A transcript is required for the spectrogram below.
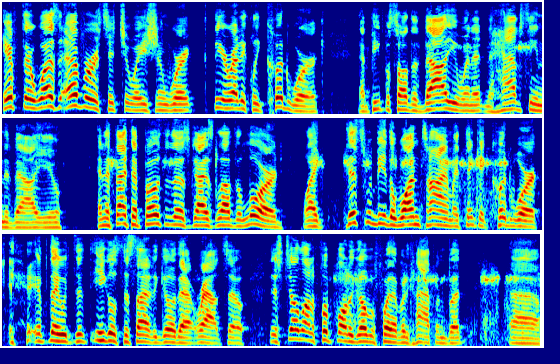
if there was ever a situation where it theoretically could work, and people saw the value in it and have seen the value, and the fact that both of those guys love the Lord, like this would be the one time I think it could work if they the Eagles decided to go that route. So there's still a lot of football to go before that would happen, but uh,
